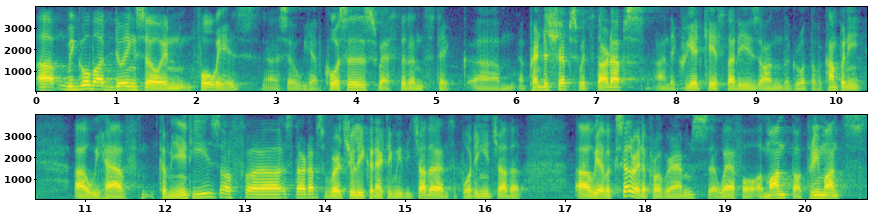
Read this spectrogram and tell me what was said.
Uh, we go about doing so in four ways. Uh, so we have courses where students take um, apprenticeships with startups and they create case studies on the growth of a company. Uh, we have communities of uh, startups virtually connecting with each other and supporting each other. Uh, we have accelerator programs uh, where for a month or three months,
